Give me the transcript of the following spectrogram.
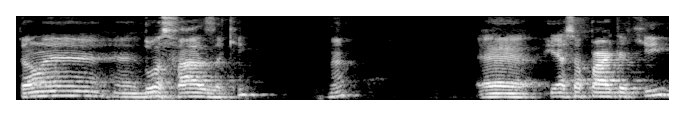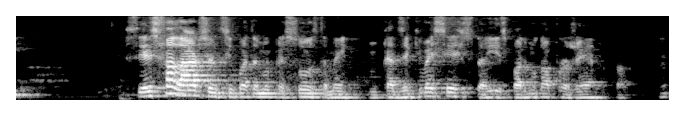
Então, é, é, duas fases aqui, né? É, e essa parte aqui, se eles falaram 150 mil pessoas também, não quer dizer que vai ser isso daí, eles podem mudar o projeto e tal. Né?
